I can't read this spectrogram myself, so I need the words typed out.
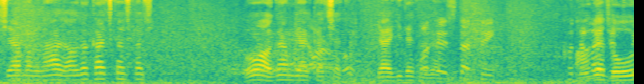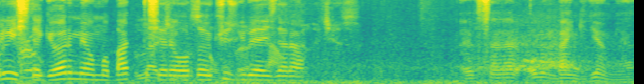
şey yapmadan hadi aga kaç kaç kaç. O agam gel kaçak. Gel gidek aga. Aga doğru işte görmüyor mu? Bak dışarı orada öküz gibi ejderha. Efsaneler oğlum ben gidiyorum ya.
